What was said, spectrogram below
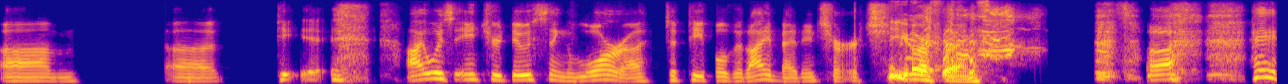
um uh i was introducing laura to people that i met in church Your friends. uh, hey,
